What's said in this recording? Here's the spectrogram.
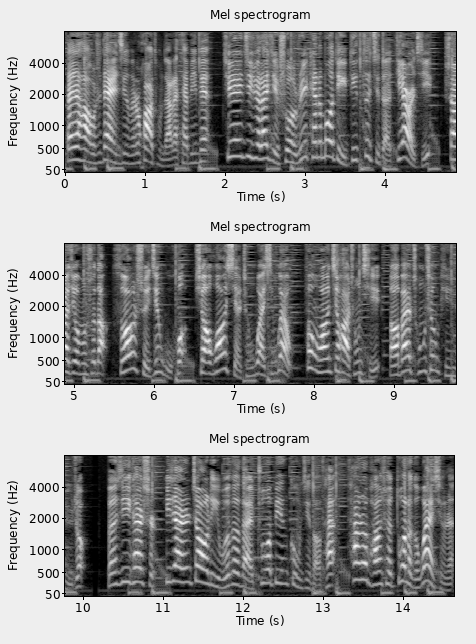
大家好，我是戴眼镜拿着话筒的来猜偏偏。今天继续来解说《Rick and Morty》第四季的第二集。上一集我们说到，死亡水晶蛊惑小黄显成外星怪物，凤凰计划重启，老白重生平行宇宙。本集一开始，一家人照例围坐在桌边共进早餐，餐桌旁却多了个外星人。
